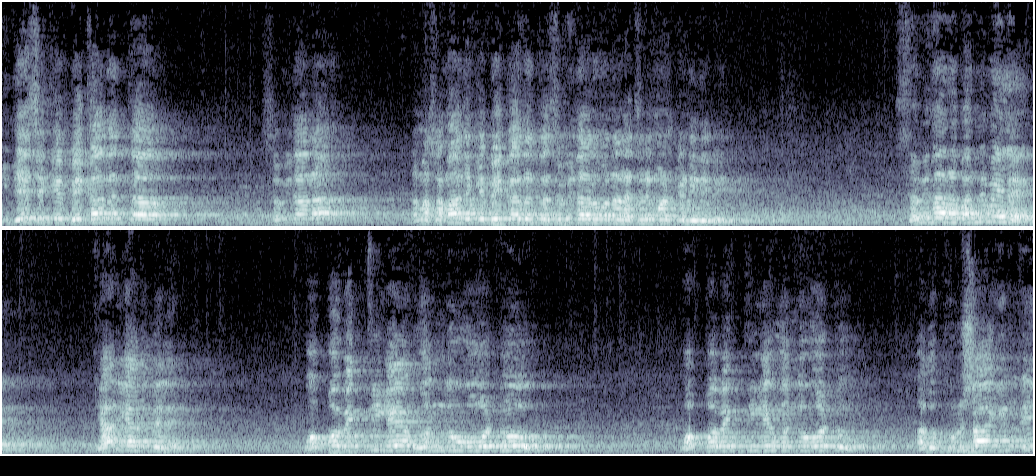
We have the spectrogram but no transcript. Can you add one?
ಈ ದೇಶಕ್ಕೆ ಬೇಕಾದಂತ ಸಂವಿಧಾನ, ನಮ್ಮ ಸಮಾಜಕ್ಕೆ ಬೇಕಾದಂತ ಸಂವಿಧಾನವನ್ನು ರಚನೆ ಮಾಡ್ಕೊಂಡಿದ್ದೀವಿ. ಸಂವಿಧಾನ ಬಂದ ಮೇಲೆ ಜಾರಿಯಾದ ಮೇಲೆ, ಒಬ್ಬ ವ್ಯಕ್ತಿಗೆ ಒಂದು ಓಟು, ಒಬ್ಬ ವ್ಯಕ್ತಿಗೆ ಒಂದು ಓಟು, ಅದು ಪುರುಷ ಆಗಿರ್ಲಿ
